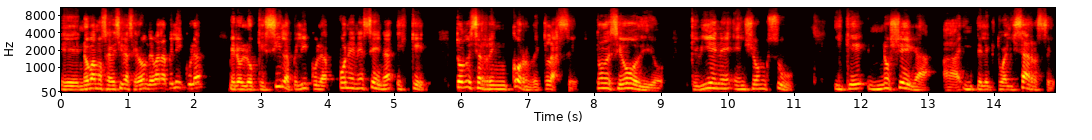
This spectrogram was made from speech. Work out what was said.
Eh, no vamos a decir hacia dónde va la película, pero lo que sí la película pone en escena es que todo ese rencor de clase, todo ese odio que viene en Jong Su y que no llega a intelectualizarse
